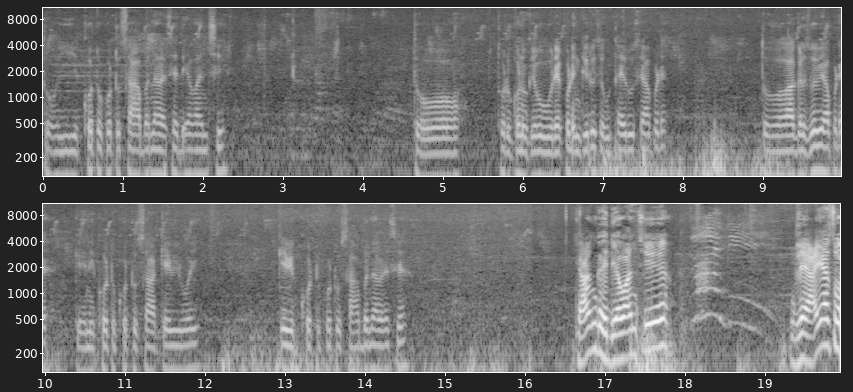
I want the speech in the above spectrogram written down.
તો એ ખોટું ખોટું શાહ બનાવે છે દેવાંશી. તો થોડું ઘણું કેવું રેકોર્ડિંગ કર્યું છે, ઉતાર્યું છે આપણે. તો આગળ જોઈએ આપણે કે એની ખોટું ખોટું શાહ કેવી હોય કેવી ખોટું ખોટું શાહ બનાવે છે. ક્યાં ગઈ દેવાંશી એટલે આયા છો?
